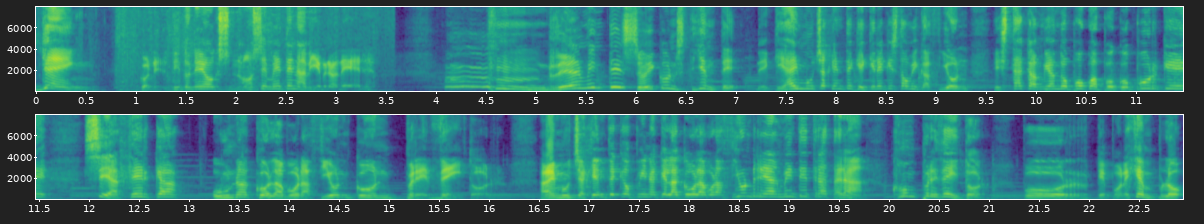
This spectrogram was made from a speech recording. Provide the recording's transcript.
¡Gang! Con el Tito Neox no se mete nadie, brother. Mm, realmente soy consciente de que hay mucha gente que cree que esta ubicación está cambiando poco a poco porque se acerca una colaboración con Predator. Hay mucha gente que opina que la colaboración realmente tratará con Predator, porque, por ejemplo,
